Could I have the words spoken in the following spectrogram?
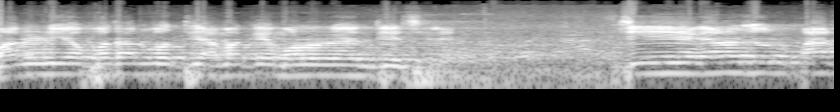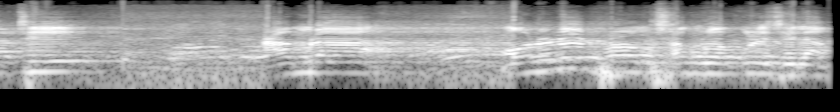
মাননীয় প্রধানমন্ত্রী আমাকে মনোনয়ন দিয়েছিলেন। যে এগারো জন প্রার্থী আমরা মনোনয়ন ফর্ম সংগ্রহ করেছিলাম,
